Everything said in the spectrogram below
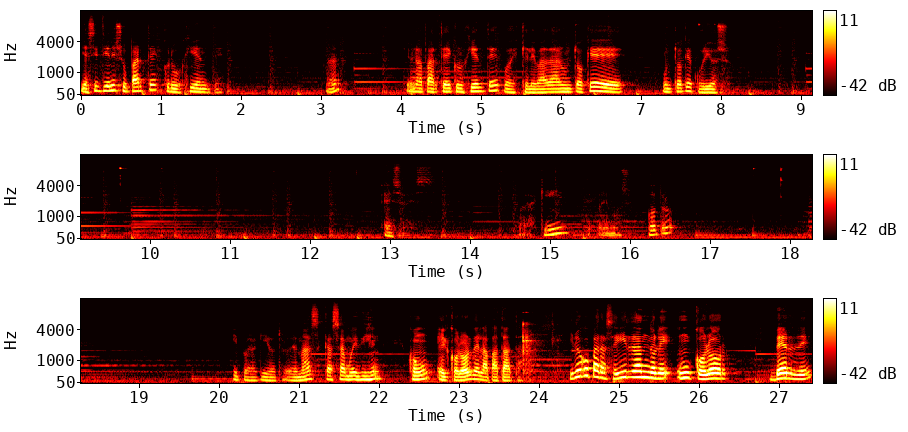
y así tiene su parte crujiente. ¿eh? Tiene una parte crujiente pues que le va a dar un toque, un toque curioso. Eso es. Por aquí le ponemos otro. Y por aquí otro. Además, casa muy bien con el color de la patata. Y luego para seguir dándole un color verde,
